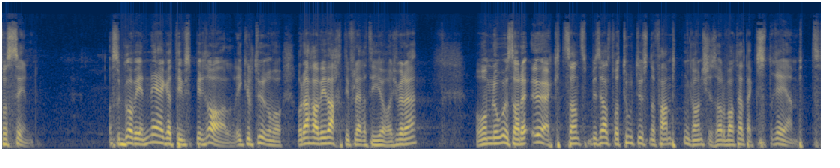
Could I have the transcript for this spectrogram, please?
for synd. Og så går vi i en negativ spiral i kulturen vår. Og der har vi vært i flere tiår. ikke vi det? Og om noe så har det økt. Sant? Spesielt fra 2015 kanskje, så har det vært helt ekstremt.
